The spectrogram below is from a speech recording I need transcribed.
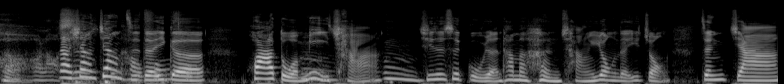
哦，那像这样子的一个花朵蜜茶，嗯，其实是古人他们很常用的一种增加。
